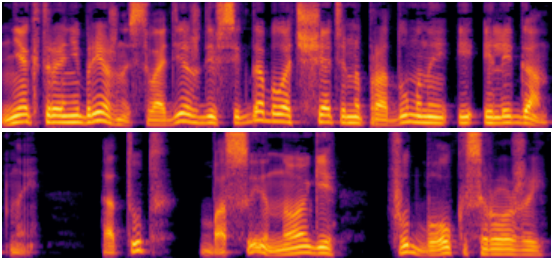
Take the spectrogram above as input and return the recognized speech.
Некоторая небрежность в одежде всегда была тщательно продуманной и элегантной. А тут босые ноги, футболка с рожей.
